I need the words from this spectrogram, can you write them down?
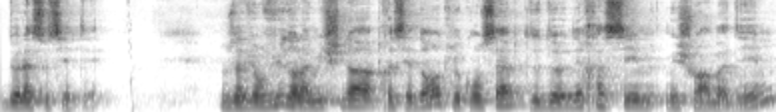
de la société. Nous avions vu dans la Mishnah précédente le concept de Nechassim Abadim,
